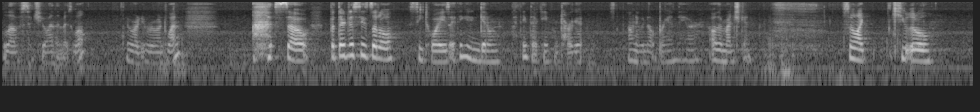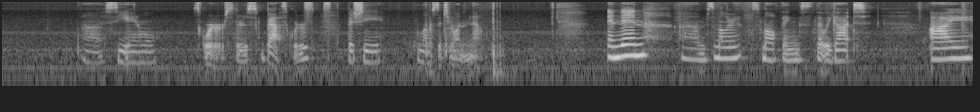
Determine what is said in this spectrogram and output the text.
loves to chew on them as well. I've already ruined one. so, but they're just these little sea toys. I think you can get them, I think they came from Target. I don't even know what brand they are. Oh, they're Munchkin. So, like, cute little uh, sea animal squirters. They're just bath squirters, but she loves to chew on them now. And then um, some other small things that we got. I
